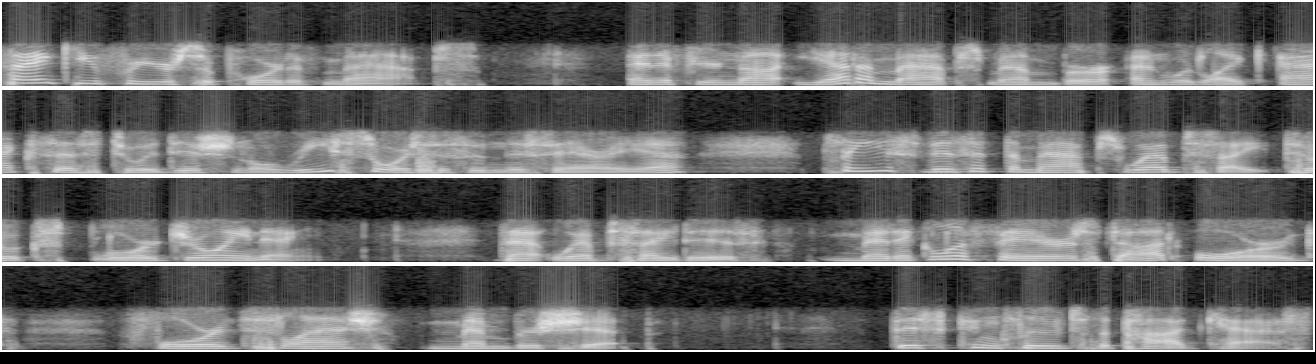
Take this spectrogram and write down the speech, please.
thank you for your support of MAPS. And if you're not yet a MAPS member and would like access to additional resources in this area, please visit the MAPS website to explore joining. That website is medicalaffairs.org forward slash membership. This concludes the podcast.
